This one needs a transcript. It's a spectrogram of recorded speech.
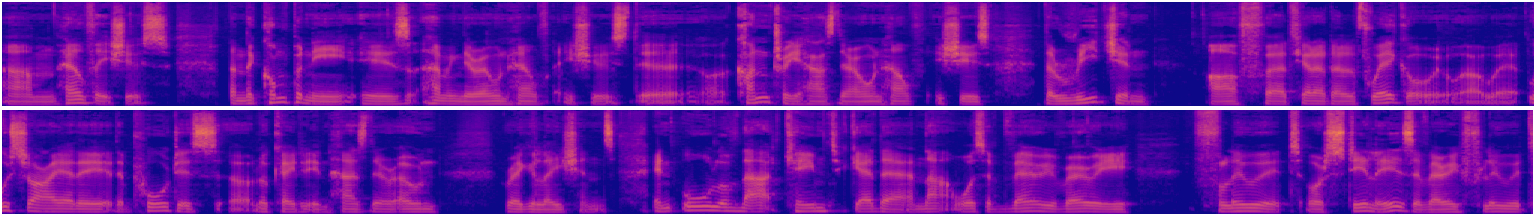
um, health issues. Then the company is having their own health issues. The uh, country has their own health issues. The region of uh, Tierra del Fuego, uh, where Ushuaia, the, the port is uh, located in, has their own regulations. And all of that came together, and that was a very, very fluid, or still is a very fluid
